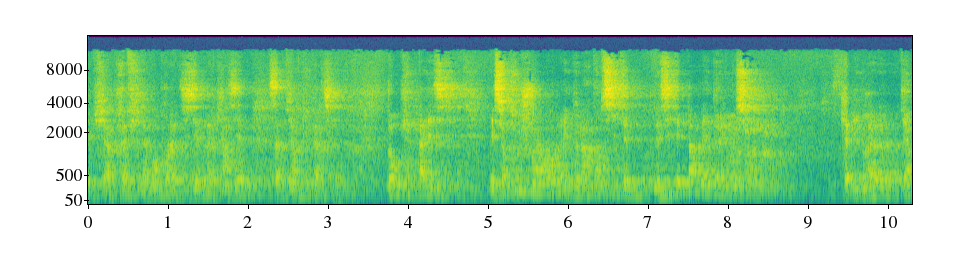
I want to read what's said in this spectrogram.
et puis après, finalement, pour la dixième, la quinzième, ça devient plus pertinent. Donc, allez-y. Et surtout, jouez un rôle avec de l'intensité. N'hésitez pas à mettre de l'émotion. Calibrez bien,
